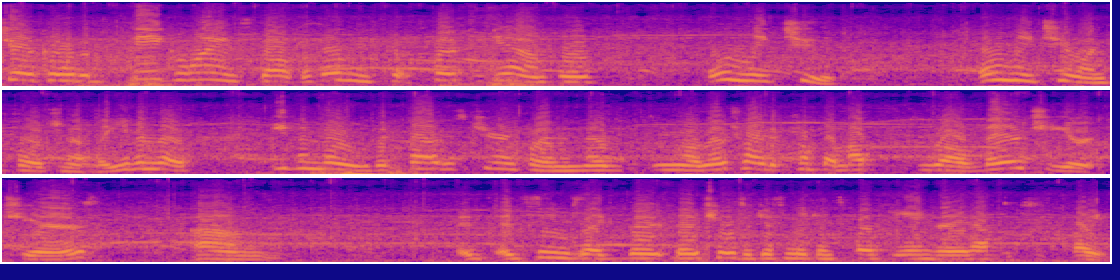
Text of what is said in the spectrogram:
Jerico with a big lion start to hold him first down for only two. Only two, unfortunately. Even though, even though the crowd is cheering for him, and they're, you know, they're trying to pump him up through all their cheer cheers. Um, it, it seems like their, their cheers are just making Sparky angry and have to keep fighting.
